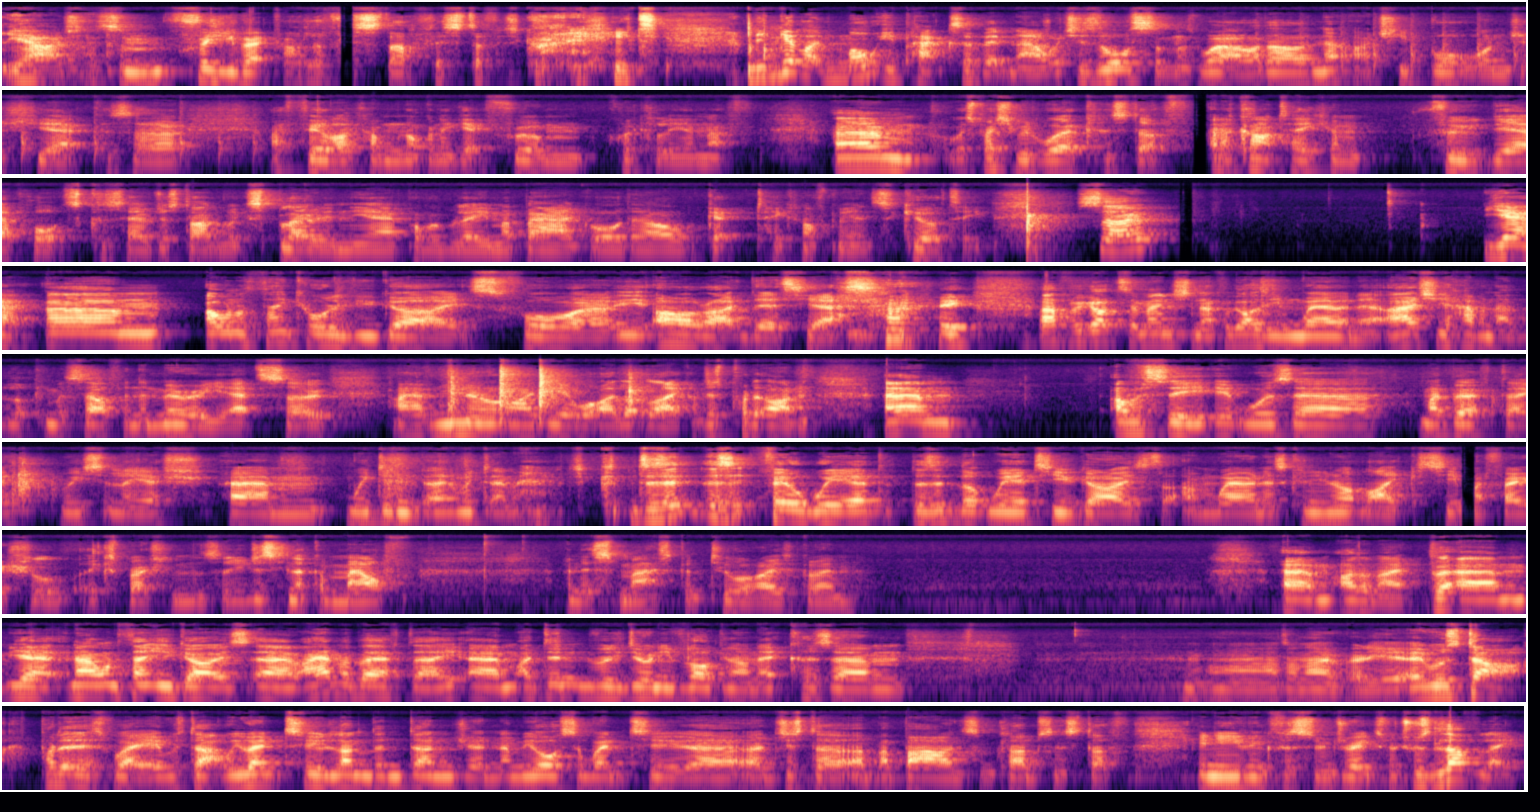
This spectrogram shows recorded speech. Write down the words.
yeah, I just had some breakfast. I love this stuff. This stuff is great. you can get like multi-packs of it now, which is awesome as well. Although I've not actually bought one just yet because uh, I feel like I'm not going to get through them quickly enough. Um, especially with work and stuff. And I can't take them through the airports because they'll just either explode in the air, probably in my bag, or they'll get taken off me in security. So, yeah, um, I want to thank all of you guys for. Uh, all right, this, yeah. Sorry, I forgot to mention. I forgot I was even wearing it. I actually haven't had a look at myself in the mirror yet, so I have no idea what I look like. I've just put it on. Um, obviously, it was uh, my birthday recently-ish. Um, we didn't. Uh, we, um, does it does it feel weird? Does it look weird to you guys that I'm wearing this? Can you not like see my facial expressions? So you just see like a mouth and this mask and two eyes going. Um, I don't know, but um, yeah. Now I want to thank you guys. Uh, I had my birthday. Um, I didn't really do any vlogging on it because um, I don't know really. It was dark. Put it this way, it was dark. We went to London Dungeon and we also went to uh, just a, a, bar and some clubs and stuff in the evening for some drinks, which was lovely.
